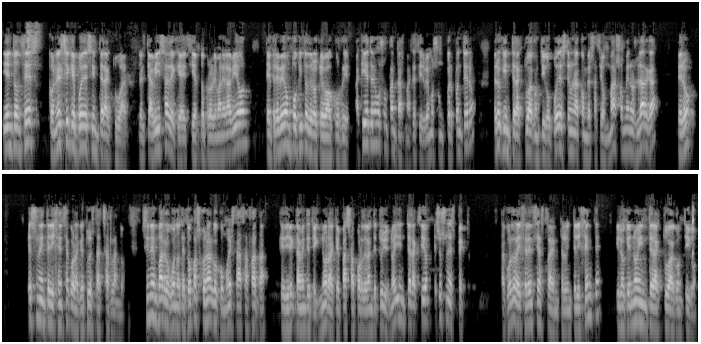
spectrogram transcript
y entonces con él sí que puedes interactuar. Él te avisa de que hay cierto problema en el avión, te prevé un poquito de lo que va a ocurrir. Aquí ya tenemos un fantasma, es decir, vemos un cuerpo entero, pero que interactúa contigo. Puedes tener una conversación más o menos larga, pero es una inteligencia con la que tú estás charlando. Sin embargo, cuando te topas con algo como esta azafata, que directamente te ignora, que pasa por delante tuyo y no hay interacción, eso es un espectro. ¿De acuerdo? La diferencia está entre lo inteligente y lo que no interactúa contigo.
